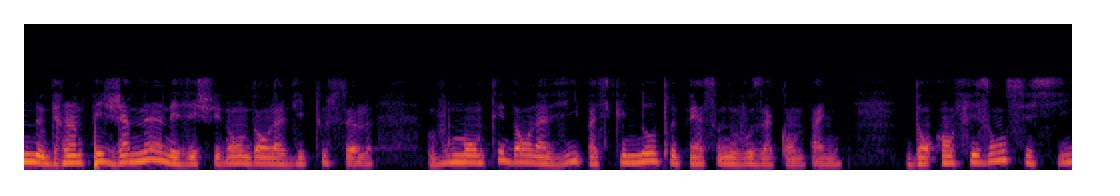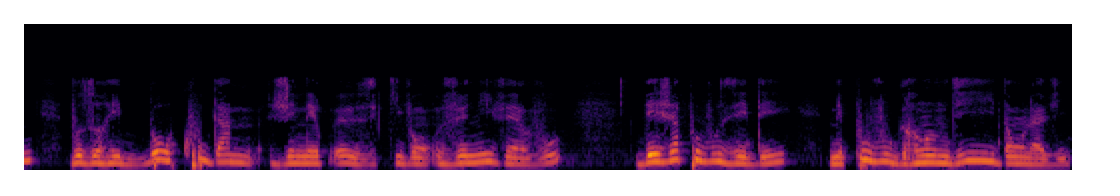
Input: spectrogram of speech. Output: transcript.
ne grimpez jamais les échelons dans la vie tout seul. Vous montez dans la vie parce qu'une autre personne vous accompagne. Donc en faisant ceci, vous aurez beaucoup d'âmes généreuses qui vont venir vers vous, déjà pour vous aider, mais pour vous grandir dans la vie.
